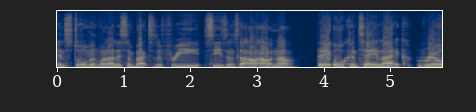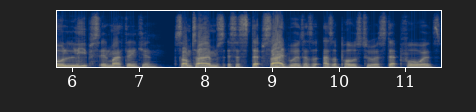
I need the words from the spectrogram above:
installment, when I listen back to the three seasons that are out now, they all contain like real leaps in my thinking. Sometimes it's a step sideways as, a, as opposed to a step forwards.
